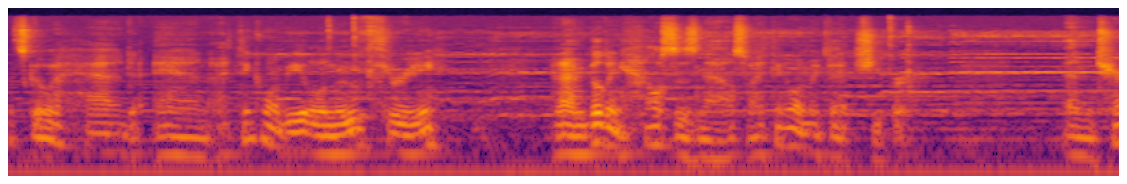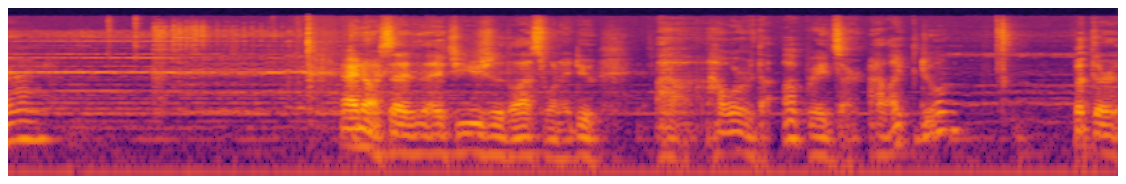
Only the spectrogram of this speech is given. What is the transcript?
Let's go ahead and I think I want to be able to move three. And I'm building houses now, so I think I want to make that cheaper. And turn. I know I said it's usually the last one I do. Uh, however, the upgrades are I like to do them, but there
